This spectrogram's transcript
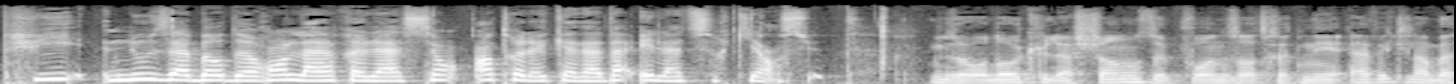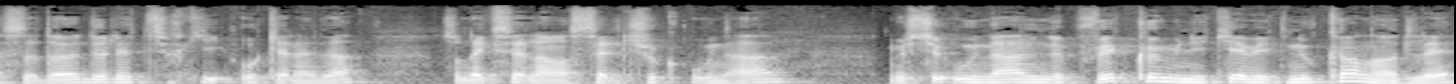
puis nous aborderons la relation entre le Canada et la Turquie ensuite. Nous avons donc eu la chance de pouvoir nous entretenir avec l'ambassadeur de la Turquie au Canada, son Excellence Selçuk Unal. Monsieur Unal ne pouvait communiquer avec nous qu'en anglais,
